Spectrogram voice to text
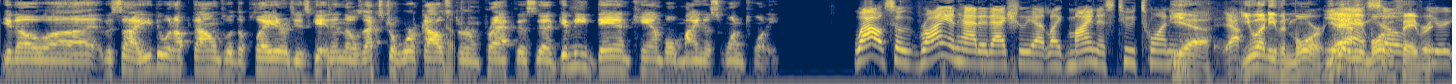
you know uh, besides he's doing up downs with the players. He's getting in those extra workouts yep. during practice. Uh, give me Dan Campbell minus one twenty. Wow, so Ryan had it actually at like minus 220. Yeah. Yeah. You went even more. You yeah, even more so of a favorite. You're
